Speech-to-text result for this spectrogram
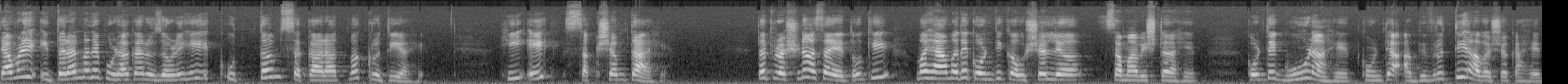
त्यामुळे इतरांमध्ये पुढाकार रुजवणे ही एक उत्तम सकारात्मक कृती आहे. ही एक सक्षमता आहे. तर प्रश्न असा येतो की मग ह्यामध्ये कोणती कौशल्य समाविष्ट आहेत? कोणते गुण आहेत? कोणत्या अभिवृत्ती आवश्यक आहेत?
